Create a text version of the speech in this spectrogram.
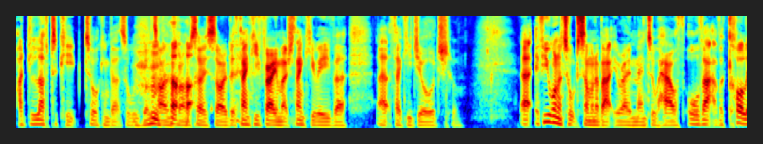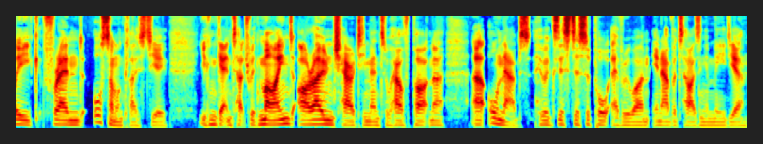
I'd love to keep talking, but that's all we've got time for. I'm so sorry, but thank you very much. Thank you, Eva. Uh, thank you, George. Sure. Uh, if you want to talk to someone about your own mental health or that of a colleague, friend, or someone close to you, you can get in touch with Mind, our own charity mental health partner, uh, or NABS, who exist to support everyone in advertising and media.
